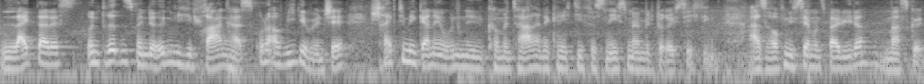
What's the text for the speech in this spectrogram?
ein Like da lässt und drittens, wenn du irgendwelche Fragen hast oder auch Videowünsche, schreib die mir gerne unten in die Kommentare, dann kann ich die fürs nächste Mal mit berücksichtigen. Also hoffentlich sehen wir uns bald wieder. Mach's gut.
